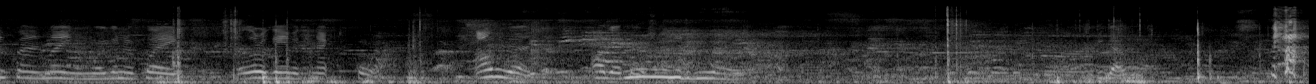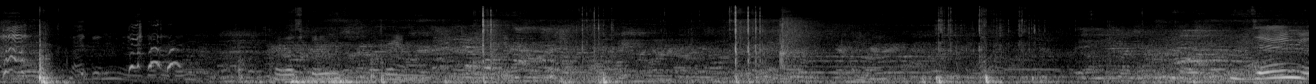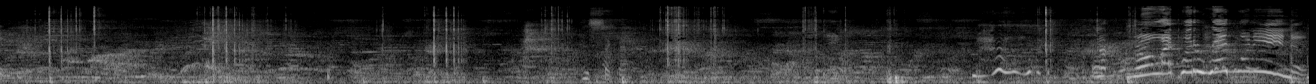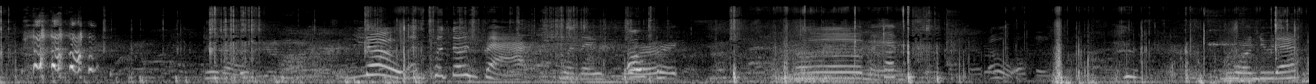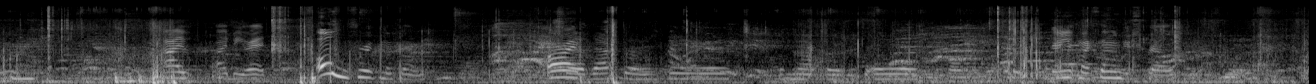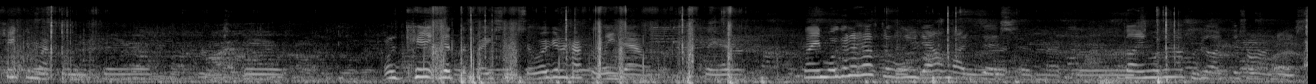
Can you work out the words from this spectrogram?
And Lane, and we're gonna play a little game of Connect Four. I'll be red. I'll go first. I first. wanted to be red. You go. No, I put a red one in. No, let's put those back where they were. Oh, frick. Oh, oh man. Oh, okay. You want to do that? I I'd be red. Oh, frick my phone. All right. So that goes there, and that goes there. Dang it, my phone just fell. Taking my phone. There, there, We can't get the faces, so we're gonna have to lean down. there, Lane, we're gonna have to lean down like this. and that goes. Lane, we're gonna have to be like this on our knees.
